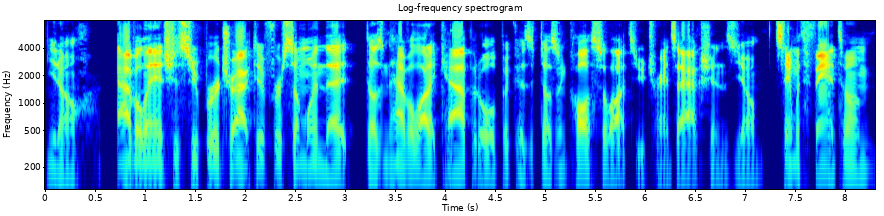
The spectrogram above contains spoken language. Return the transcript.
you know avalanche is super attractive for someone that doesn't have a lot of capital because it doesn't cost a lot to do transactions you know same with Fantom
